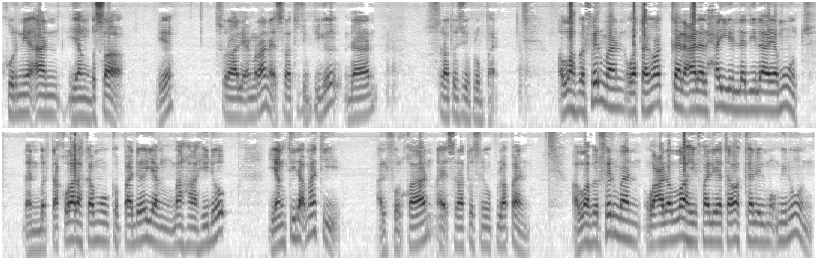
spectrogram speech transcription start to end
kurniaan yang besar. Ya. Surah ali imran ayat 173 dan 174 Allah berfirman wa tawakkal 'alal hayy alladhi la yamut. Dan bertakwalah kamu kepada yang maha hidup yang tidak mati Al-Furqan ayat 158. Allah berfirman, "Wa 'ala Allahi falyatawakkalul mu'minun."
